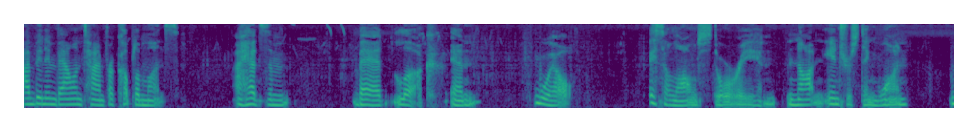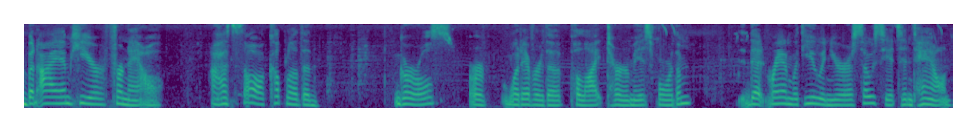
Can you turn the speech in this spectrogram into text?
I've been in Valentine for a couple of months. I had some bad luck, and, well, it's a long story and not an interesting one. But I am here for now. I saw a couple of the girls, or whatever the polite term is for them, that ran with you and your associates in town,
